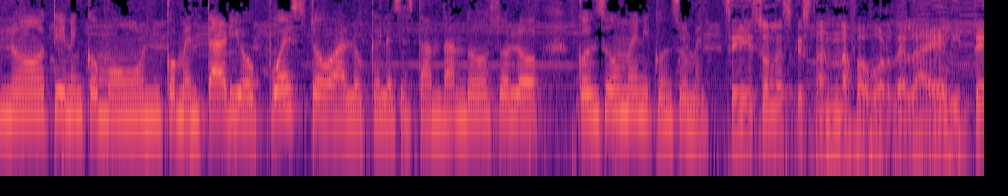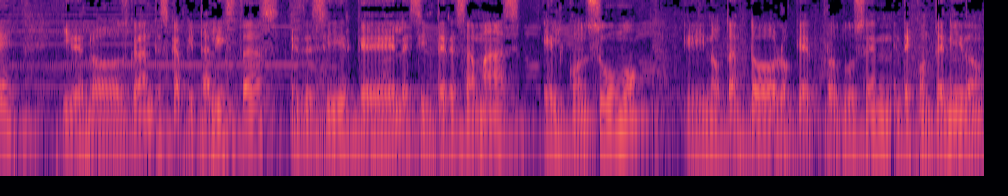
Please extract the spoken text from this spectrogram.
no tienen como un comentario opuesto a lo que les están dando, solo consumen y consumen. Sí, son las que están a favor de la élite y de los grandes capitalistas, es decir, que les interesa más el consumo y no tanto lo que producen de contenido.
